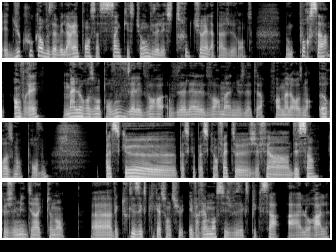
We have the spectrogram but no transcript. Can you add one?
Et du coup, quand vous avez la réponse à ces cinq questions, vous allez structurer la page de vente. Donc pour ça, en vrai, malheureusement pour vous, vous allez devoir, vous allez aller devoir ma newsletter. Enfin malheureusement, heureusement pour vous, parce que parce que parce qu'en fait, euh, j'ai fait un dessin que j'ai mis directement euh, avec toutes les explications dessus. Et vraiment, si je vous explique ça à l'oral,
